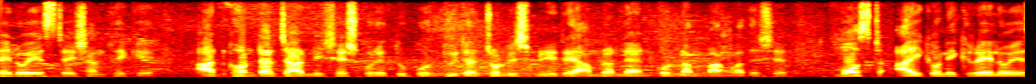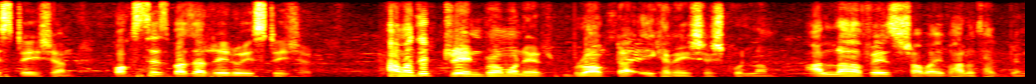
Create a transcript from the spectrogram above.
রেলওয়ে স্টেশন থেকে আট ঘণ্টার জার্নি শেষ করে দুপুর দুইটা চল্লিশ মিনিটে আমরা ল্যান্ড করলাম বাংলাদেশের most iconic railway station, Cox's Bazar railway station. আমাদের ট্রেন ভ্রমণের ব্লগটা এখানেই শেষ করলাম। আল্লাহ হাফেজ, সবাই ভালো থাকবেন।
